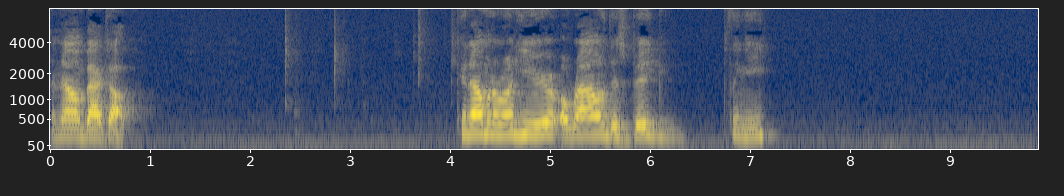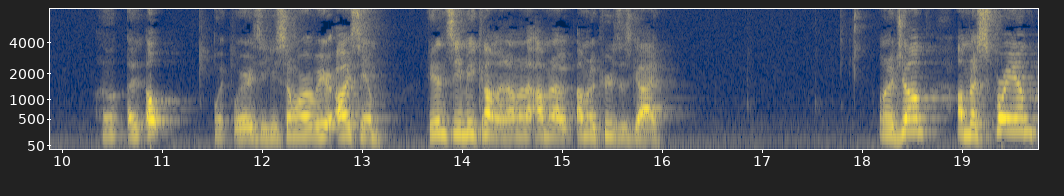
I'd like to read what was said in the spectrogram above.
and now I'm back up. Okay, now I'm going to run here around this big thingy. Uh, oh, wait, where is he? He's somewhere over here. Oh, I see him. He didn't see me coming. I'm gonna, I'm gonna, I'm gonna cruise this guy. I'm gonna jump. I'm gonna spray him.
